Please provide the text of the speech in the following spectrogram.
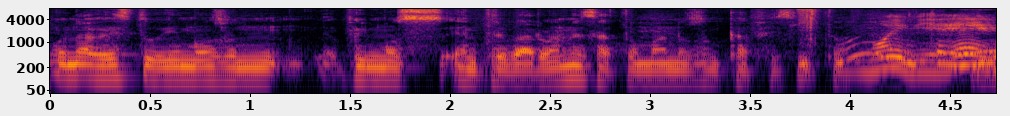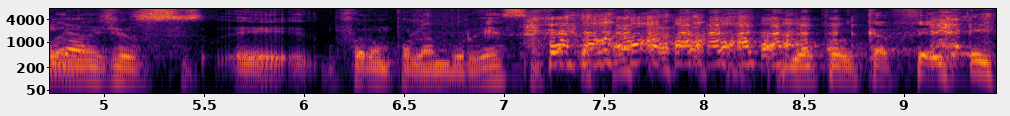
una vez tuvimos un, fuimos entre varones a tomarnos un cafecito. Muy bien. Y bueno, ellos eh, fueron por la hamburguesa. yo por el café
